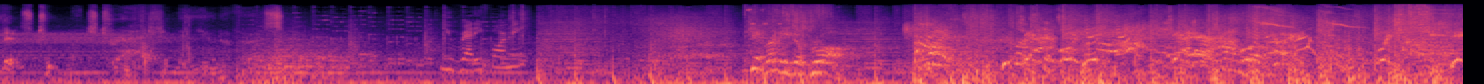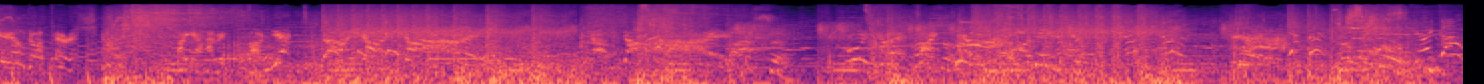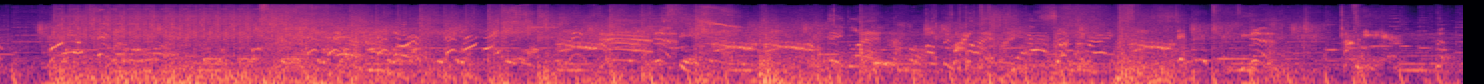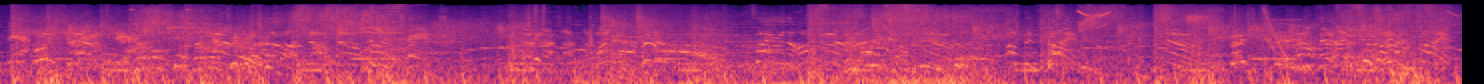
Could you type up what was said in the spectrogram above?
There's too much trash in the universe. You ready for me? Get ready to brawl! Fight! First attack! Air combo!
